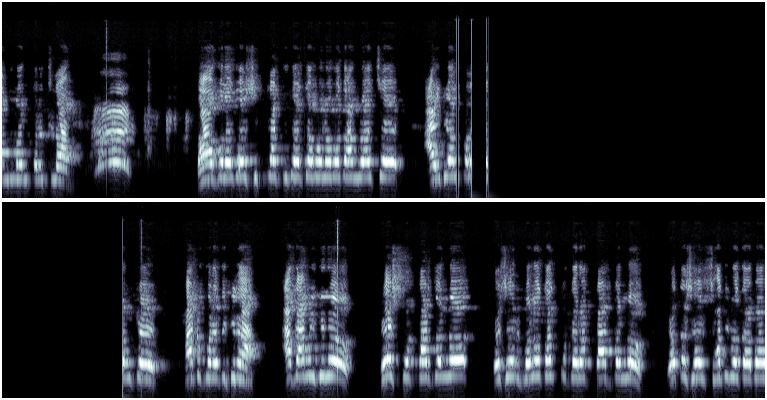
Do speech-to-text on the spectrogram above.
আন্দোলন করেছিলাম। শিক্ষার্থীদের যেমন অবদান রয়েছে? আইডিয়াল হাঁটু করে দেখি না। আগামী দিনেও দেশ রক্ষার জন্য, দেশের গণতন্ত্রকে রক্ষার জন্য, দেশের স্বাধীনতা এবং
